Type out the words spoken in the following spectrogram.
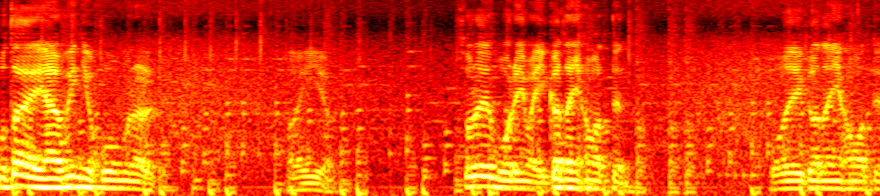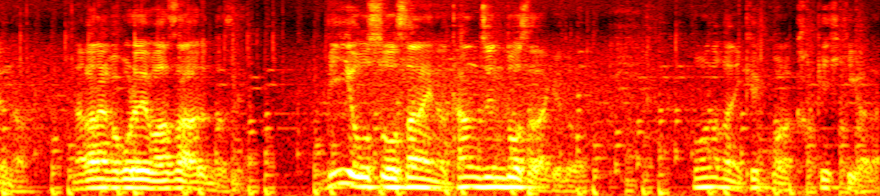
答えは闇に葬られた。あいいやそれでも俺今イカダにハマってんだ俺イカダにハマってんだ。なかなかこれで技あるんだぜ。B を押す押さないのは単純動作だけどこの中に結構な駆け引きがだな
